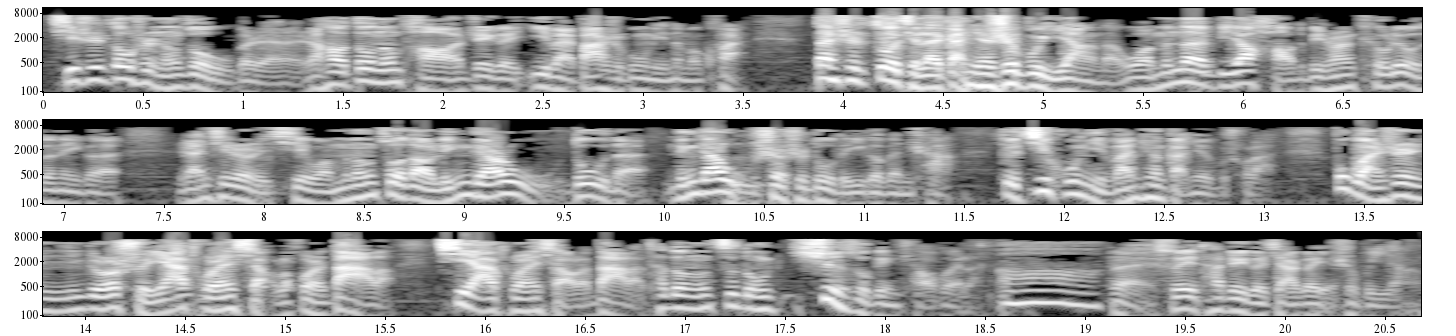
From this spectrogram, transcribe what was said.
其实都是能坐五个人，然后都能跑这个一百八十公里那么快，但是做起来感觉是不一样的。我们的比较好的，比方说 Q 六的那个燃气热水器，我们能做到零点五度的零点五摄氏度的一个温差，就几乎你完全感觉不出来。不管是你比如说水压突然小了或者大了，气压突然小了大了，它都能自动迅速给你调回来。哦，对，所以它这个价格也是不一样的。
